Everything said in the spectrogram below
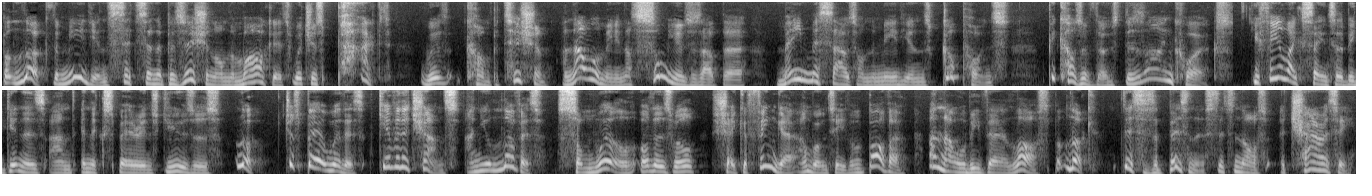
But look, the median sits in a position on the market which is packed with competition. And that will mean that some users out there may miss out on the median's good points because of those design quirks. You feel like saying to the beginners and inexperienced users, look, just bear with it, give it a chance, and you'll love it. Some will, others will shake a finger and won't even bother. And that will be their loss. But look, this is a business, it's not a charity.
